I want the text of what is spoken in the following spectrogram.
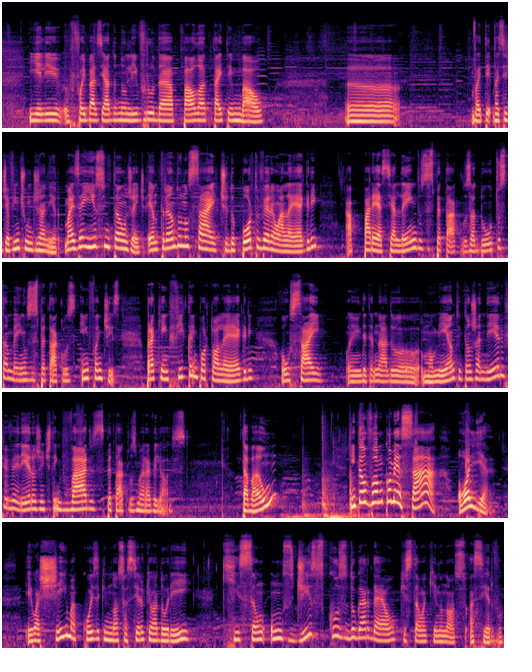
E ele foi baseado no livro da Paula Taitembal. Uh, Vai, ter, vai ser dia 21 de janeiro. Mas é isso então, gente. Entrando no site do Porto Verão Alegre, aparece além dos espetáculos adultos, também os espetáculos infantis. Para quem fica em Porto Alegre ou sai em determinado momento, então janeiro e fevereiro a gente tem vários espetáculos maravilhosos. Tá bom? Então vamos começar. Olha, eu achei uma coisa aqui no nosso acervo que eu adorei que são uns discos do Gardel que estão aqui no nosso acervo.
